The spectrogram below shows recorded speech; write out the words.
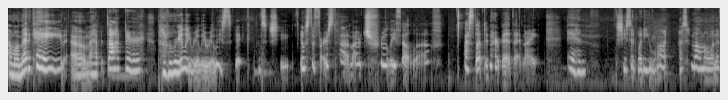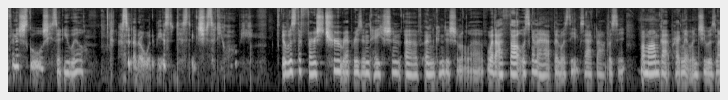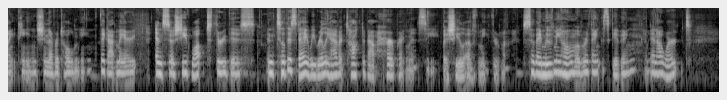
I'm on Medicaid. Um, I have a doctor, but I'm really, really, really sick. And so she, it was the first time I truly felt love. I slept in her bed that night. And she said, What do you want? I said, Mom, I want to finish school. She said, You will. I said, I don't want to be a statistic. She said, You. It was the first true representation of unconditional love. What I thought was going to happen was the exact opposite. My mom got pregnant when she was 19. She never told me. They got married. And so she'd walked through this. Until this day, we really haven't talked about her pregnancy, but she loved me through mine. So they moved me home over Thanksgiving, and I worked.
